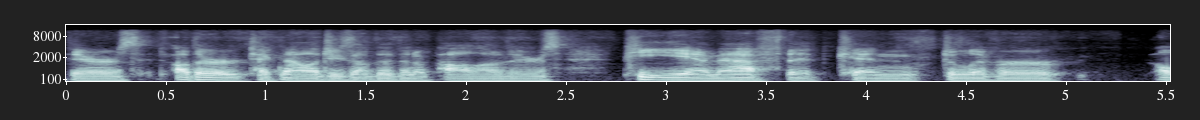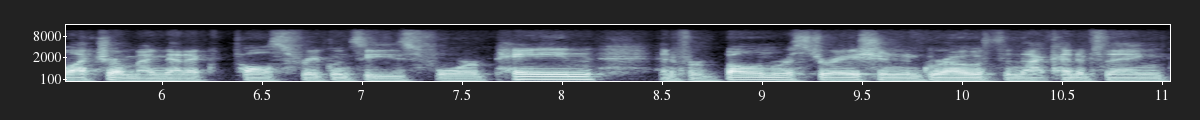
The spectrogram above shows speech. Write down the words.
there's other technologies other than Apollo. There's PEMF that can deliver electromagnetic pulse frequencies for pain and for bone restoration and growth and that kind of thing,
